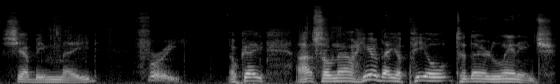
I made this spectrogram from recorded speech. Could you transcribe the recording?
shall be made free? Okay, uh, so now here they appeal to their lineage.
